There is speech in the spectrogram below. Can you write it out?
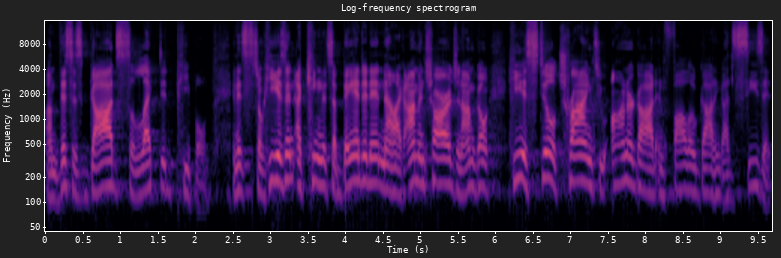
um, this is God's selected people. And it's so he isn't a king that's abandoned it now, like I'm in charge and I'm going. He is still trying to honor God and follow God, and God sees it.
